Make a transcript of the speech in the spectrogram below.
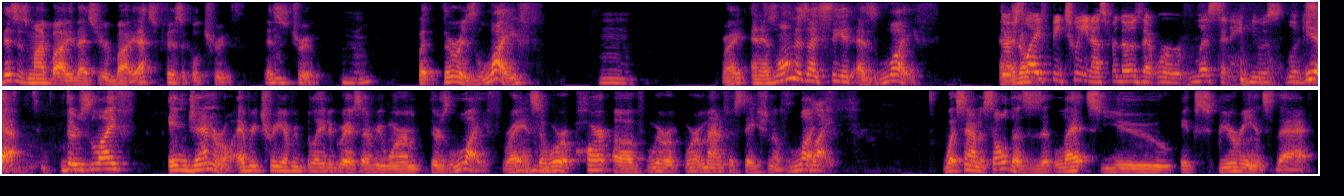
this is my body, that's your body. That's physical truth. This is true. Mhm. But there is life, Mm. right? And as long as I see it as life, There's life between us for those that were listening. He was looking. Yeah, there's life in general. Every tree, every blade of grass, every worm, there's life, right? And so Mhm. we're a part of, we're a, we're a manifestation of life. life. What Sound of Soul does is it lets you experience that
